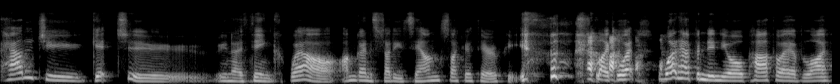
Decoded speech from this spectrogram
how did you get to, you know, think, wow, I'm going to study sound psychotherapy? like what what happened in your pathway of life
